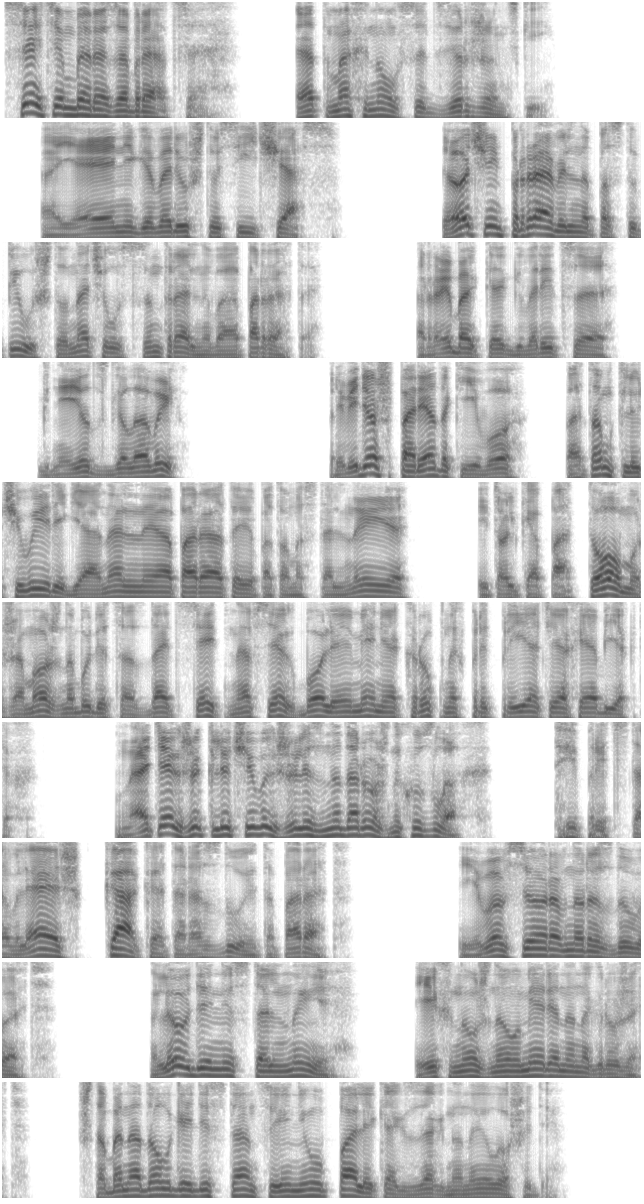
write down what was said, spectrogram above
С этим бы разобраться, — отмахнулся Дзержинский. А я не говорю, что сейчас. Ты очень правильно поступил, что начал с центрального аппарата. Рыба, как говорится, гниет с головы. Приведешь в порядок его, потом ключевые региональные аппараты, потом остальные, и только потом уже можно будет создать сеть на всех более-менее крупных предприятиях и объектах. На тех же ключевых железнодорожных узлах. Ты представляешь, как это раздует аппарат? Его все равно раздувать. Люди не стальные, их нужно умеренно нагружать. чтобы на долгой дистанции не упали, как загнанные лошади.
